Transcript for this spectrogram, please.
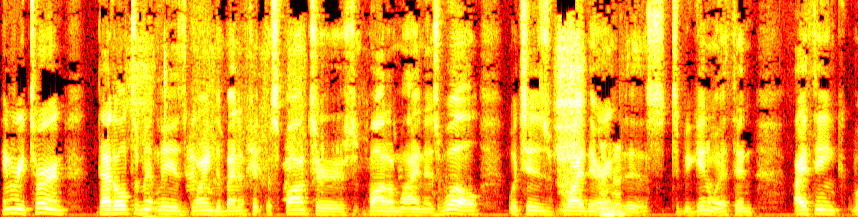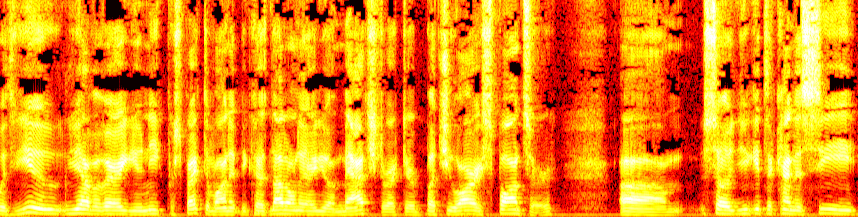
in return, that ultimately is going to benefit the sponsors' bottom line as well, which is why they're mm-hmm. into this to begin with. And I think with you, you have a very unique perspective on it because not only are you a match director, but you are a sponsor. Um, so you get to kind of see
